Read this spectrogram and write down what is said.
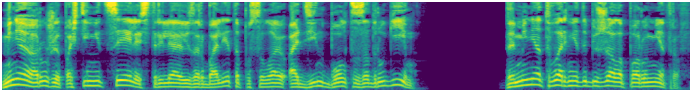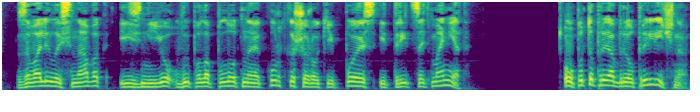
Меняю оружие почти не целясь, стреляю из арбалета, посылаю один болт за другим. До меня тварь не добежала пару метров завалилась на бок, и из нее выпала плотная куртка, широкий пояс и тридцать монет. Опыта приобрел прилично,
